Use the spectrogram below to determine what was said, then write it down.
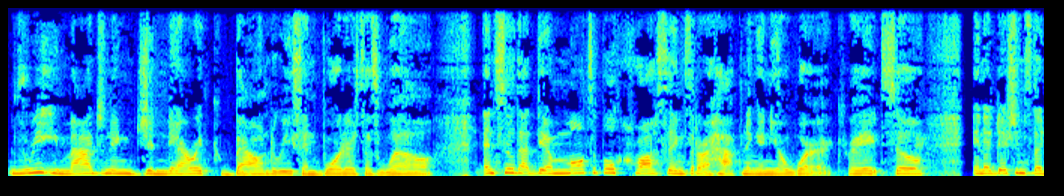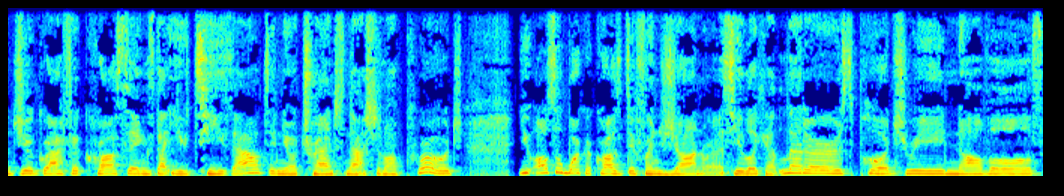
reimagining generic boundaries and borders as well, and so that there are multiple crossings that are happening in your work, right? So, in addition to the geographic crossings that you tease out in your transnational approach, you also work across different genres. You look at letters, poetry, novels.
